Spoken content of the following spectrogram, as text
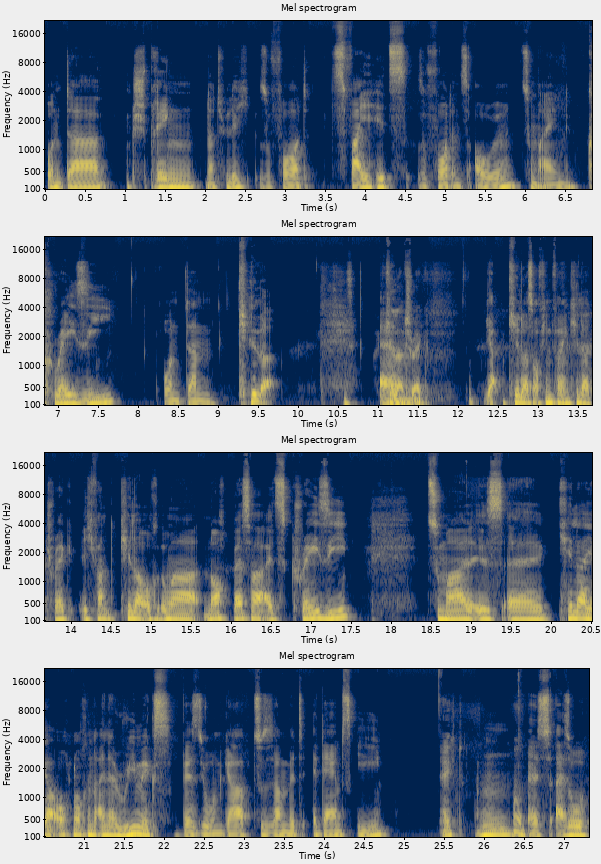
Und da springen natürlich sofort zwei Hits sofort ins Auge. Zum einen Crazy und dann Killer. Ähm, Killer-Track. Ja, Killer ist auf jeden Fall ein Killer-Track. Ich fand Killer auch immer noch besser als Crazy. Zumal es äh, Killer ja auch noch in einer Remix-Version gab, zusammen mit Adamski. Echt? Hm, Oh. Es, also,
